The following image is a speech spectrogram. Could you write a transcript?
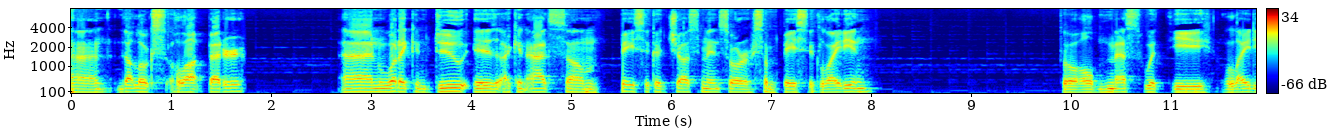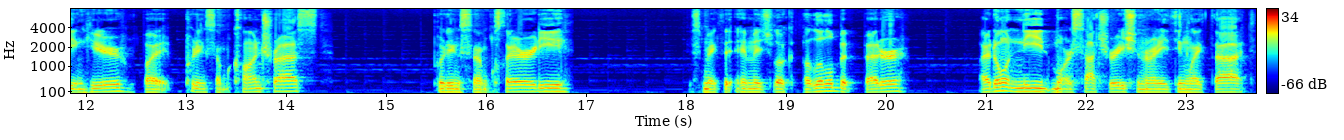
And that looks a lot better. And what I can do is I can add some basic adjustments or some basic lighting. So I'll mess with the lighting here by putting some contrast putting some clarity, just make the image look a little bit better. I don't need more saturation or anything like that.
